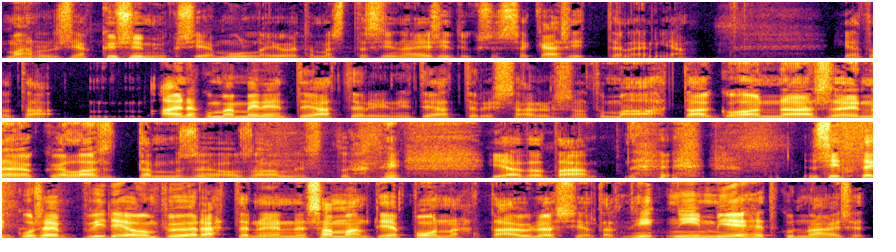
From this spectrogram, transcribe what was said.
mahdollisia kysymyksiä mulle, joita mä sitten siinä esityksessä käsittelen. Ja, ja tota, aina kun mä menen teatteriin, niin teatterissa aina sanotaan, että mahtaakohan nämä seinäjokelaiset tämmöiseen osallistua. ja tota, sitten kun se video on pyörähtänyt ja ne saman tien ponnahtaa ylös sieltä, niin, niin miehet kuin naiset,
